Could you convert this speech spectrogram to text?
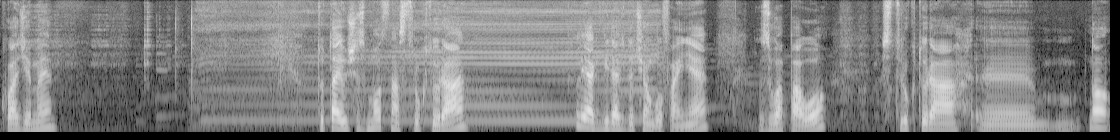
Kładziemy. Tutaj już jest mocna struktura, ale jak widać dociągło fajnie. Złapało. Struktura yy, no,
